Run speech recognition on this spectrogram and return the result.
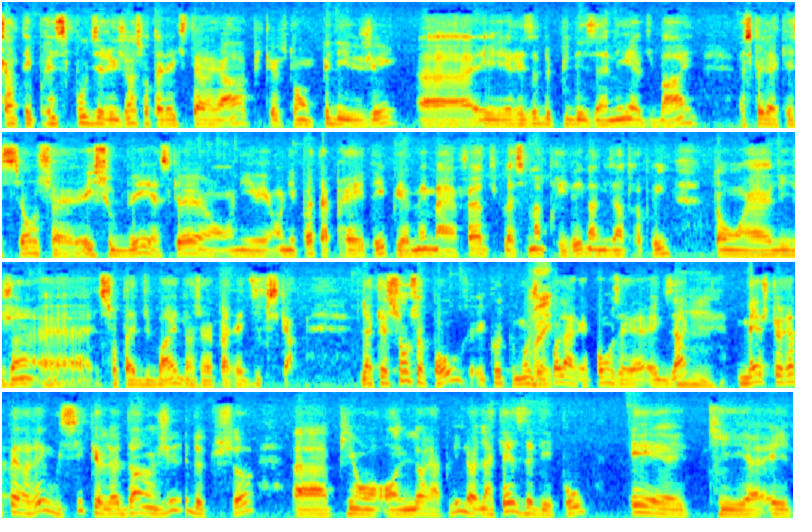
quand tes principaux dirigeants sont à l'extérieur, puis que ton PDG euh, réside depuis des années à Dubaï, est-ce que la question est soulevée? Est-ce qu'on est, on est prêt à prêter, puis même à faire du placement privé dans des entreprises dont euh, les gens sont à Dubaï dans un paradis fiscal? La question se pose. Écoute, moi, je n'ai pas la réponse exacte, mhm. mais je te rappellerai aussi que le danger de tout ça, euh, puis on, l'a rappelé, la Caisse de dépôt, et qui est,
